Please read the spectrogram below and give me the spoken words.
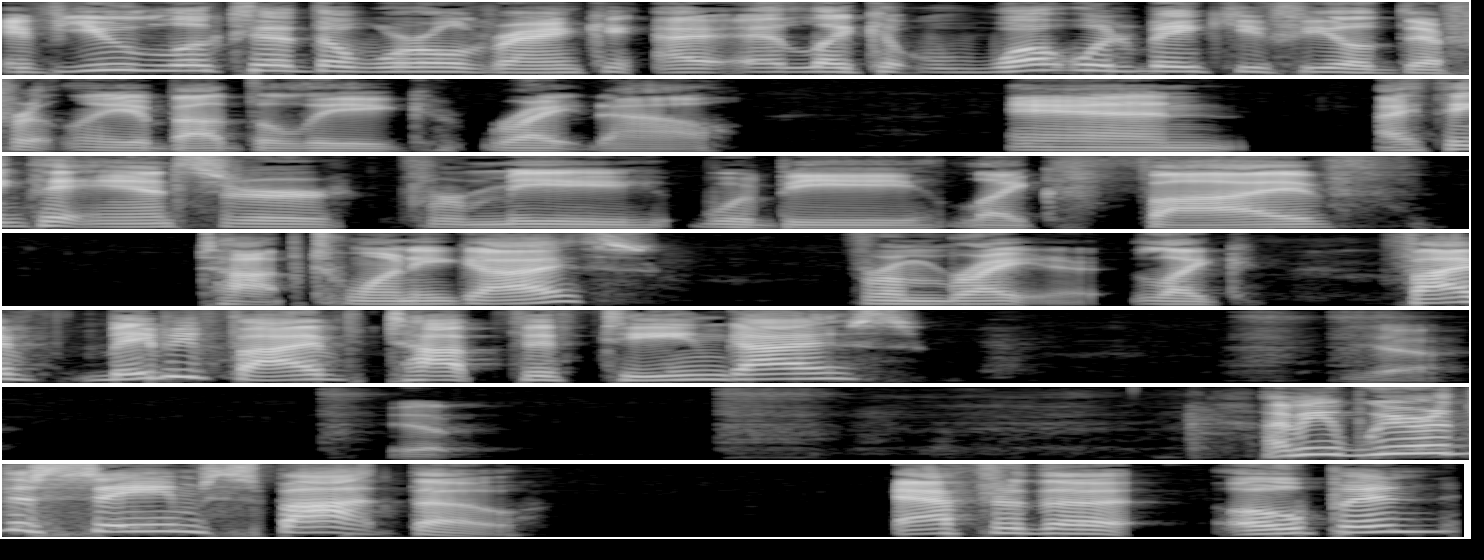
if you looked at the world ranking? I, I- like, what would make you feel differently about the league right now? And I think the answer for me would be like five top twenty guys from right, like five, maybe five top fifteen guys. yeah, yep. I mean, we were in the same spot though after the open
